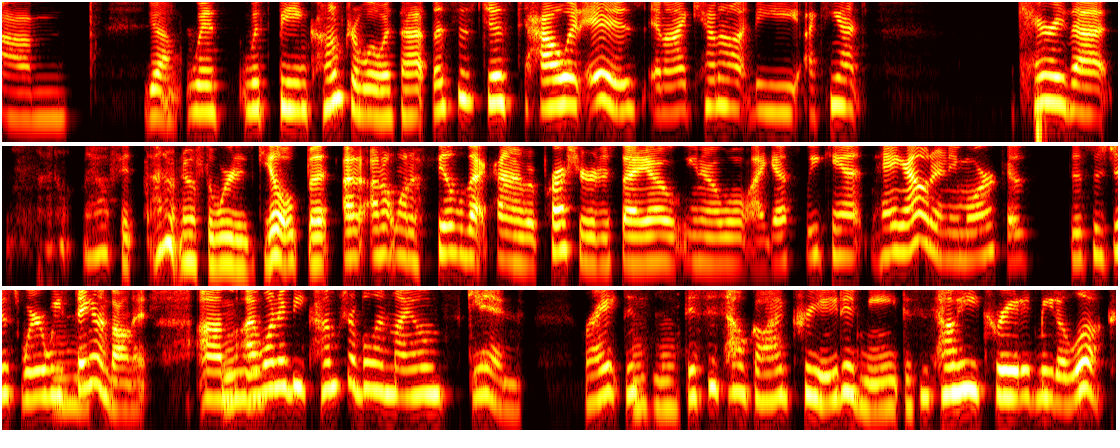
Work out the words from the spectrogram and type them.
Um, yeah, with with being comfortable with that. This is just how it is, and I cannot be. I can't carry that I don't know if it, I don't know if the word is guilt, but I, I don't want to feel that kind of a pressure to say, oh, you know, well, I guess we can't hang out anymore because this is just where we mm-hmm. stand on it. Um, mm-hmm. I want to be comfortable in my own skin, right? This, mm-hmm. this is how God created me. This is how He created me to look.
